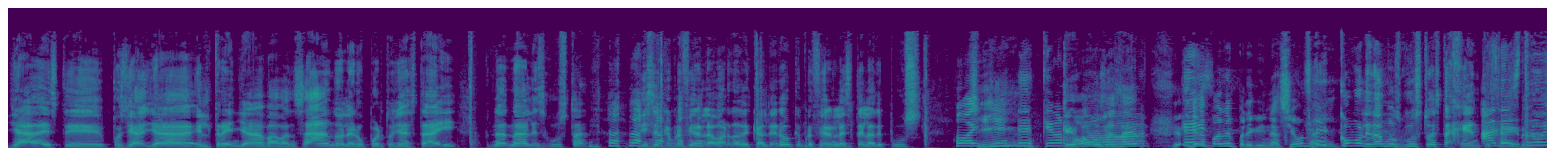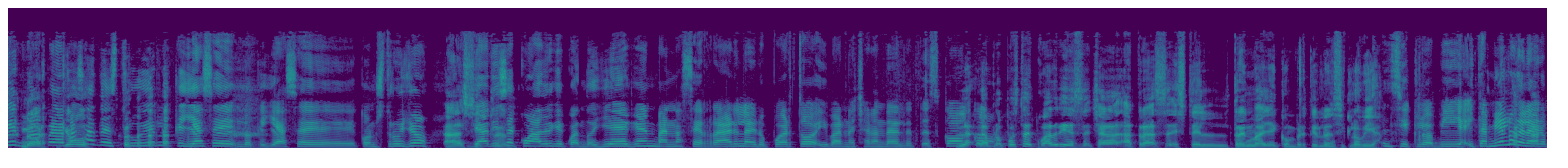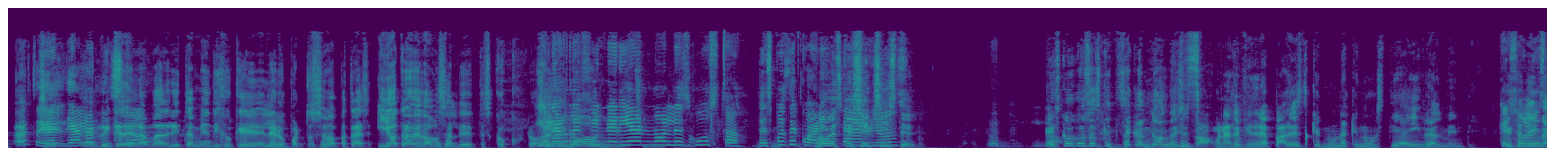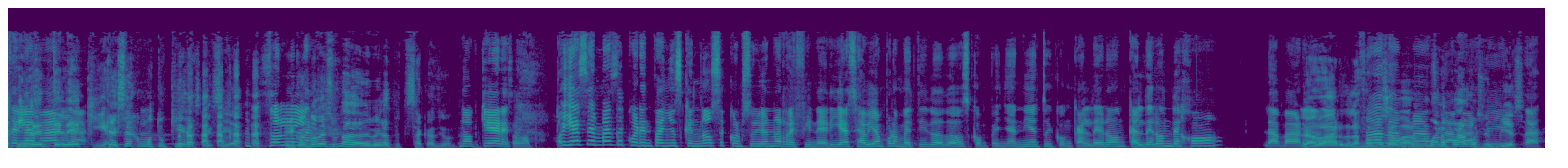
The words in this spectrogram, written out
Ya este, pues ya, ya el tren ya va avanzando, el aeropuerto ya está ahí. Na- nada les gusta. Dicen que prefieren la barda de Calderón, que prefieren la estela de Pus. Oye, Sí. qué. ¿Qué vamos a hacer? Ya, ¿Qué ya es? van en peregrinación ahí. ¿Cómo le damos gusto a esta gente? A destruir, no, Nora, pero ¿qué además vamos- a destruir lo que ya se, lo que ya se construyó. Ah, sí, ya claro. dice Cuadri que cuando lleguen van a cerrar el aeropuerto y van a echar a andar el de Texcoco. La, la propuesta de Cuadri es echar atrás este, el tren Maya y convertirlo en ciclovía. En ciclovía. Y también lo del aeropuerto, Sí, ya lo Enrique anunció. de la Madrid también dijo que el aeropuerto se va para atrás y otra vez vamos al de Texcoco. ¿no? Y la no. refinería no les gusta. Después de 40 No, es que sí años- existe. Es con cosas que te sacan de onda. Dices, no, una refinería padre es que una que no esté ahí realmente. Que te solo la imagines. barda. Entelequia. Que sea como tú quieras que sea. Solo y cuando la- ves una de veras, pues te sacas de onda. No quieres. No. Oye, hace más de 40 años que no se construyó una refinería, se habían prometido dos con Peña Nieto y con Calderón. Calderón dejó la barda. La barda, la famosa Nada barda. más Bueno, la por algo se empieza.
